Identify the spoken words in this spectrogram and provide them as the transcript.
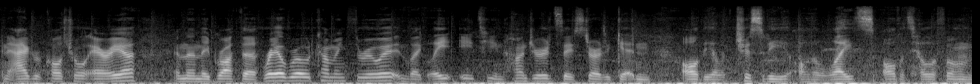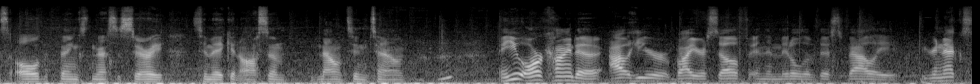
an agricultural area and then they brought the railroad coming through it in like late 1800s they started getting all the electricity all the lights all the telephones all the things necessary to make an awesome mountain town. Mm -hmm. and you are kind of out here by yourself in the middle of this valley. Your next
